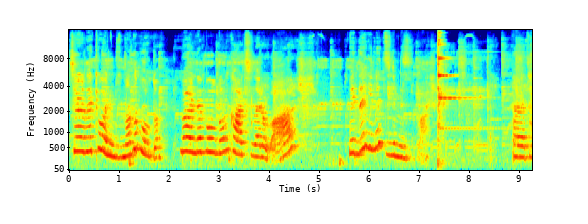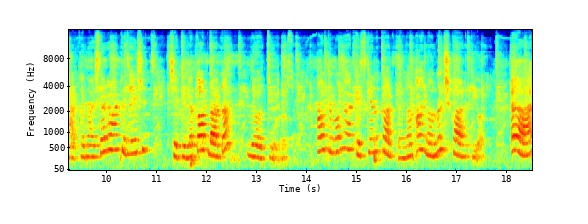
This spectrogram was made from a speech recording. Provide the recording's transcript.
Sıradaki oyunumuzun adı buldum. Böyle bulduğum kartları var. Bir de yine dilimiz var. Evet arkadaşlar herkese eşit şekilde kartlardan dağıtıyoruz. Ardından herkes kendi kartlarından aynı anda çıkartıyor. Eğer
